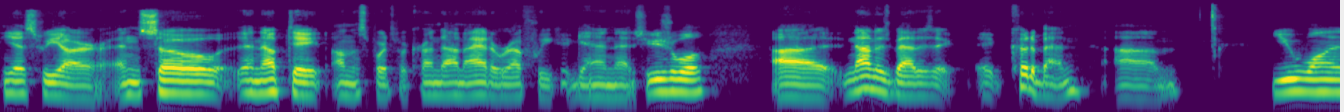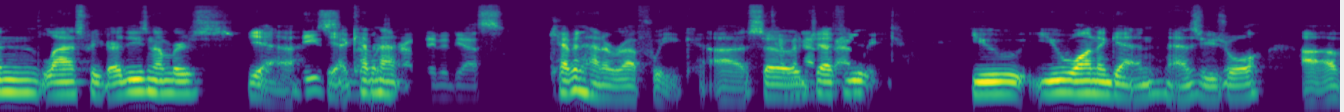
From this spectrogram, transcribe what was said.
Yes, we are. And so, an update on the sportsbook rundown. I had a rough week again, as usual. Uh, not as bad as it, it could have been. Um, you won last week. Are these numbers? Yeah, these yeah. Kevin had updated. Yes, Kevin had a rough week. Uh, so Jeff, you week. you you won again as usual. Uh,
